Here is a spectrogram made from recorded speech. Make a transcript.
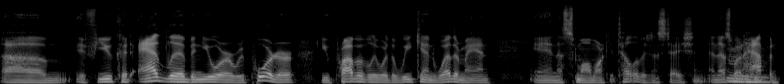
um, if you could ad lib and you were a reporter, you probably were the weekend weatherman in a small market television station. And that's what happened.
